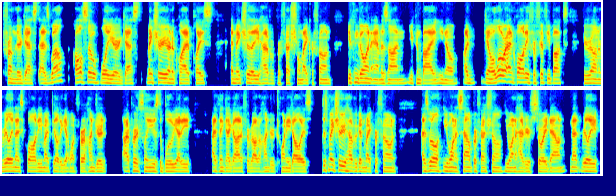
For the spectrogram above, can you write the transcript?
from their guest as well. Also, while you're a guest, make sure you're in a quiet place and make sure that you have a professional microphone you can go on Amazon. You can buy, you know, a you know a lower end quality for 50 bucks. If you're on a really nice quality, you might be able to get one for a 100. I personally use the Blue Yeti. I think I got it for about $120. Just make sure you have a good microphone. As well, you want to sound professional. You want to have your story down, and that really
